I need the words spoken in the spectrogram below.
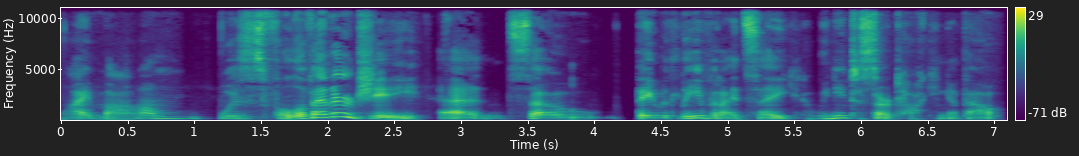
my mom was full of energy and so they would leave and i'd say you know we need to start talking about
